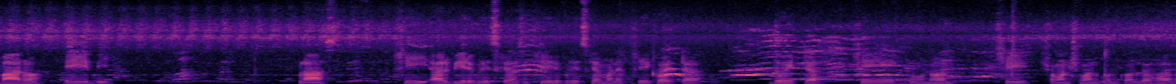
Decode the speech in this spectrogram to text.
বারো এ বি প্লাস থ্রি আর বিয়ের উপর স্কোয়ার আছে। থ্রির উপর স্কোয়ার মানে থ্রি কয়টা? দুইটা। থ্রি গুণন থ্রি সমান সমান গুণ করলে হয়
